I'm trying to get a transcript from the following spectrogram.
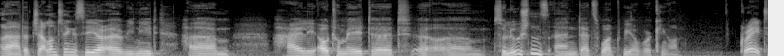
Uh, the challenging is here, uh, we need um, highly automated uh, um, solutions and that's what we are working on. Great.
